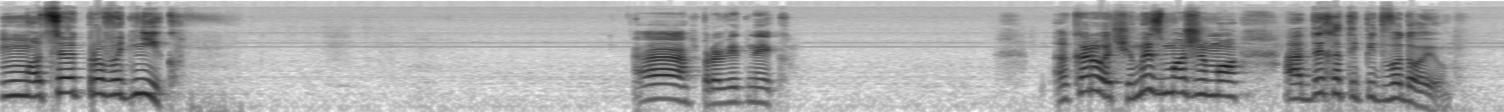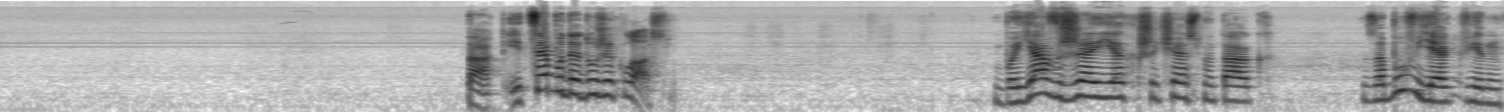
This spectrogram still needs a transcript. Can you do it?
оцей от проводник. А, провідник. Коротше, ми зможемо дихати під водою. Так, і це буде дуже класно. Бо я вже, якщо чесно, так забув, як він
